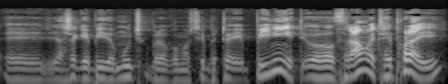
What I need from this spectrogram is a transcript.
eh, ya sé que pido mucho, pero como siempre estoy. Pini o Zran, ¿estáis por ahí?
